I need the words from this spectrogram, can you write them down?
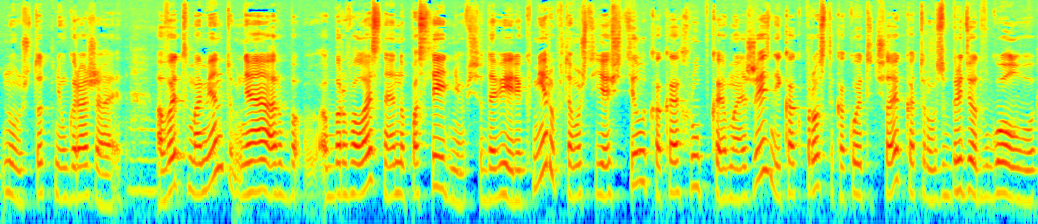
ну, что-то не угрожает. Mm-hmm. А в этот момент у меня оборвалось, наверное, последнее вообще доверие к миру, потому что я ощутила, какая хрупкая моя жизнь, и как просто какой-то человек, которому забредет в голову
